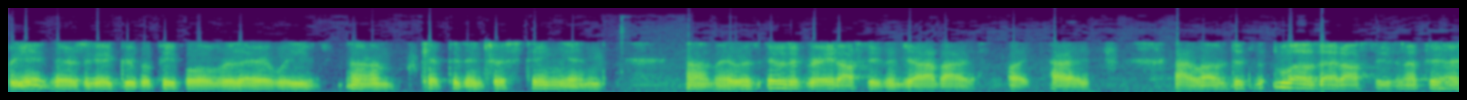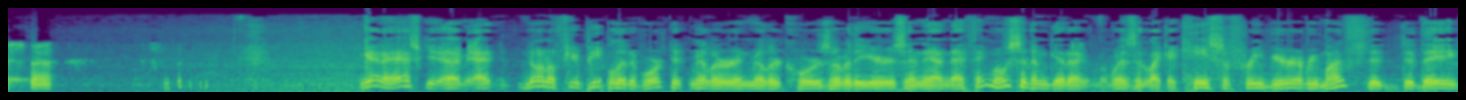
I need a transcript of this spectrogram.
we there's a good group of people over there. We um, kept it interesting, and um, it was it was a great off season job. I like I I loved it, loved that off season up here I spent. I got to ask you. I mean, I've known a few people that have worked at Miller and Miller Coors over the years, and, and I think most of them get a was it like a case of free beer every month? Did, did they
